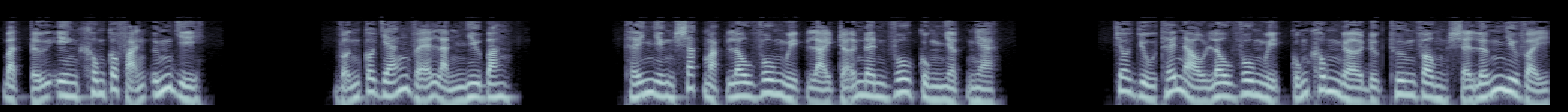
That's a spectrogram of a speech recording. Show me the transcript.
Bạch Tử Yên không có phản ứng gì. Vẫn có dáng vẻ lạnh như băng. Thế nhưng sắc mặt lâu vô nguyệt lại trở nên vô cùng nhợt nhạt. Cho dù thế nào lâu vô nguyệt cũng không ngờ được thương vong sẽ lớn như vậy,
